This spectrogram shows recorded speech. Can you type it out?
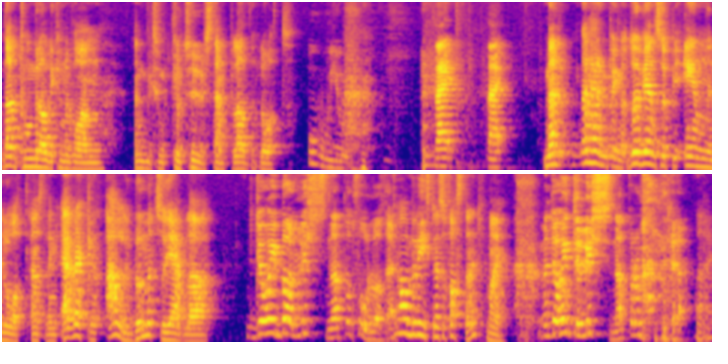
den kommer väl aldrig kunna vara en, en liksom kulturstämplad låt. Oh, jo. nej, nej. Men, men här poäng då. Då är vi ens uppe i en låt än så länge. Är verkligen albumet så jävla... Du har ju bara lyssnat på två låtar. Ja, bevisligen så fastnar det inte för mig. Men du har ju inte lyssnat på de andra. Nej.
